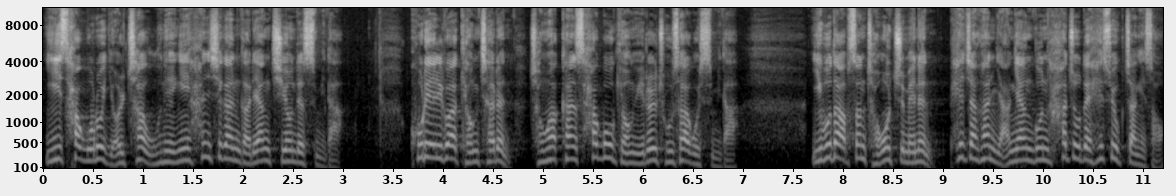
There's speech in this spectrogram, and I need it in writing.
이 사고로 열차 운행이 1시간가량 지연됐습니다. 코레일과 경찰은 정확한 사고 경위를 조사하고 있습니다. 이보다 앞선 정오쯤에는 폐장한 양양군 하조대 해수욕장에서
